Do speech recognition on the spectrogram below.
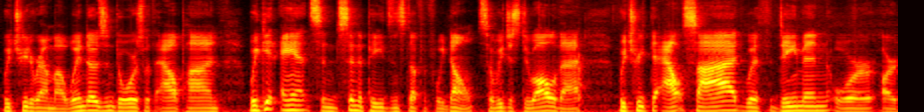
We treat around my windows and doors with alpine. We get ants and centipedes and stuff if we don't. So we just do all of that. We treat the outside with Demon or, or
